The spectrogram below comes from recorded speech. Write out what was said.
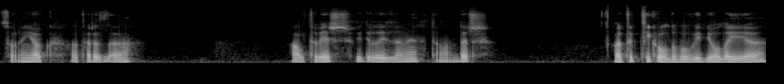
Sorun yok. Atarız daha. 6-1. Videoda izleme. Tamamdır. Artık tik oldu bu video olayı ya.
